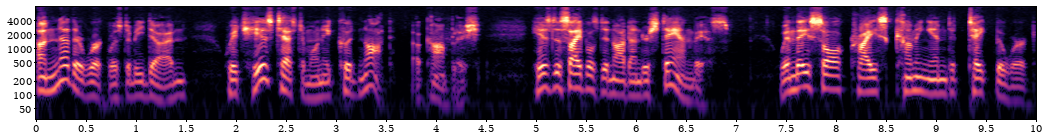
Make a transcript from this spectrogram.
another work was to be done which his testimony could not accomplish. His disciples did not understand this. When they saw Christ coming in to take the work,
